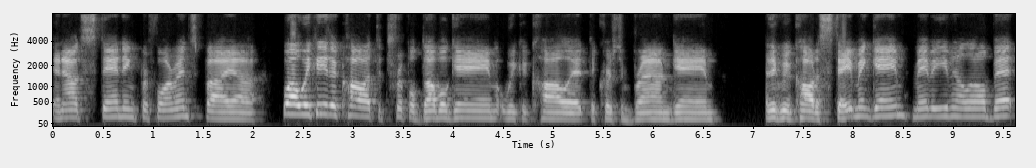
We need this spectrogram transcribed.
an outstanding performance by, uh, well, we could either call it the triple double game, we could call it the Christian Braun game. I think we could call it a statement game, maybe even a little bit.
